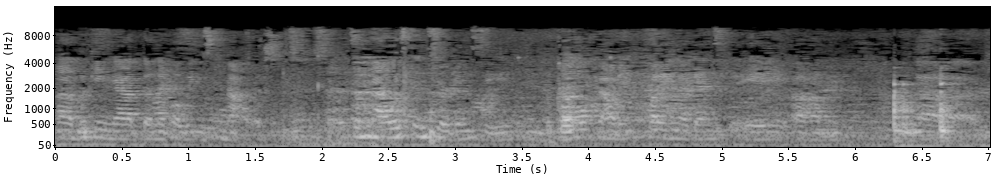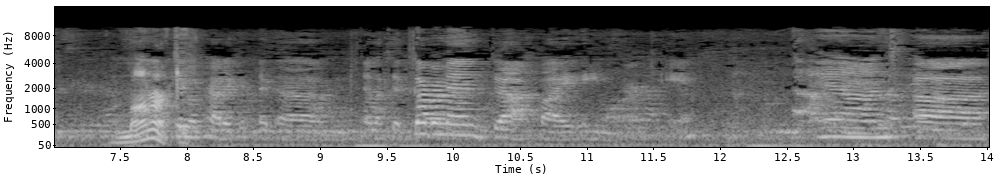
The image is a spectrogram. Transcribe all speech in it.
uh, looking at the Nepalese Maoists. So it's a Maoist insurgency in Nepal Okay. fighting, fighting against a um, uh, Monarchy. democratic um, elected government backed by a monarchy. And uh,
